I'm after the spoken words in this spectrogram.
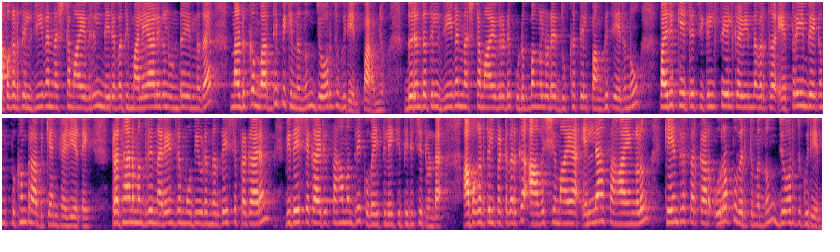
അപകടത്തിൽ ജീവൻ നഷ്ടമായവരിൽ നിരവധി മലയാളികളുണ്ട് എന്നത് നടുക്കം വർദ്ധിപ്പിക്കുന്നെന്നും ജോർജ് കുര്യൻ പറഞ്ഞു. ദുരന്തത്തിൽ ജീവൻ നഷ്ടമായവരുടെ കുടുംബങ്ങളുടെ ദുഃഖത്തിൽ പങ്കുചേരുന്നു. പരുക്കേറ്റ് ചികിത്സയിൽ കഴിയുന്നവർക്ക് എത്രയും വേഗം സുഖം പ്രാപിക്കാൻ കഴിയട്ടെ. പ്രധാനമന്ത്രി നരേന്ദ്രമോദിയുടെ നിർദ്ദേശപ്രകാരം വിദേശകാര്യ സഹമന്ത്രി കുവൈത്തിലേക്ക് തിരിച്ചിട്ടുണ്ട്. അപകടത്തിൽപ്പെട്ടവർക്ക് ആവശ്യമായ എല്ലാ സഹായങ്ങളും കേന്ദ്ര സർക്കാർ ഉറപ്പുവരുത്തുമെന്നും ജോർജ് കുര്യൻ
